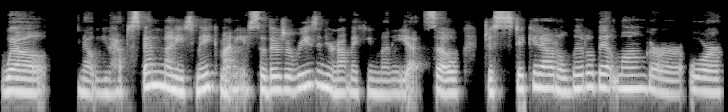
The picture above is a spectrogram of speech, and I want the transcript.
well, you know, you have to spend money to make money. So there's a reason you're not making money yet. So just stick it out a little bit longer or,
